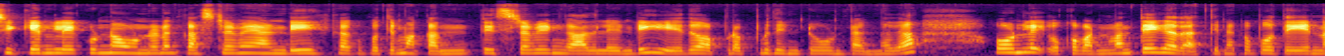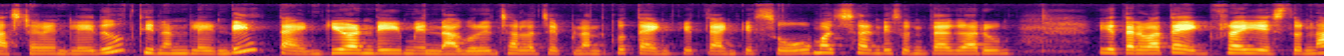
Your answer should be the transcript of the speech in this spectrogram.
చికెన్ లేకుండా ఉండడం కష్టమే అండి కాకపోతే మాకు అంత ఇష్టమేం కాదులేండి ఏదో అప్పుడప్పుడు తింటూ ఉంటాం కదా. ఓన్లీ ఒక వన్ మంతే కదా తినకపోతే ఏం నష్టమేం లేదు తినంలేండి థ్యాంక్ యూ అండి. మీరు నా గురించి అలా చెప్పినందుకు thank you thank you so much అండి సునీత గారు. ఇక తర్వాత ఎగ్ ఫ్రై చేస్తున్నా.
